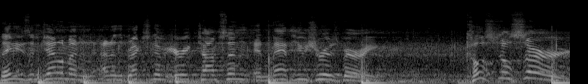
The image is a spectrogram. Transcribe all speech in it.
Ladies and gentlemen, under the direction of Eric Thompson and Matthew Shrewsbury, Coastal Surge.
